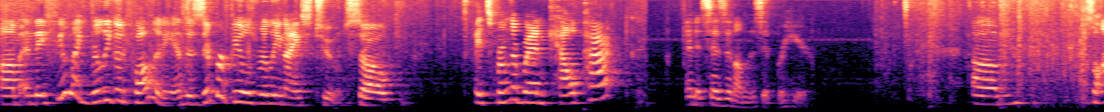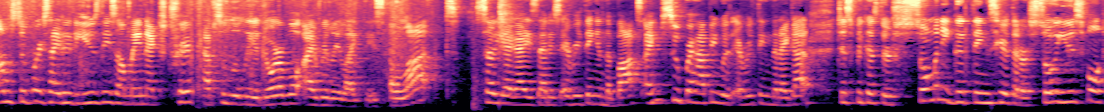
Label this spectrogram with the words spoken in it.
Um, and they feel like really good quality. And the zipper feels really nice too. So it's from the brand Calpak, and it says it on the zipper here. Um, so I'm super excited to use these on my next trip. Absolutely adorable. I really like these a lot. So yeah, guys, that is everything in the box. I'm super happy with everything that I got just because there's so many good things here that are so useful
